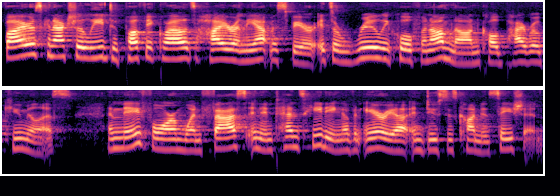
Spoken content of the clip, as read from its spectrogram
Fires can actually lead to puffy clouds higher in the atmosphere. It's a really cool phenomenon called pyrocumulus and they form when fast and intense heating of an area induces condensation.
